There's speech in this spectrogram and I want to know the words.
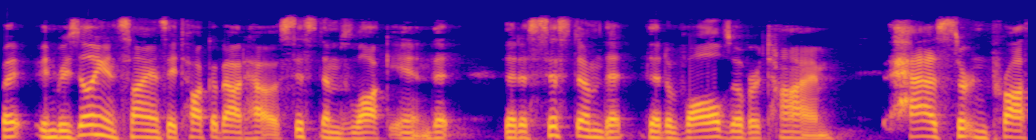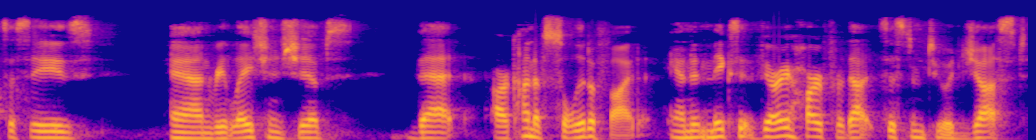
But in resilience science, they talk about how systems lock in, that, that a system that, that evolves over time has certain processes and relationships that are kind of solidified. And it makes it very hard for that system to adjust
